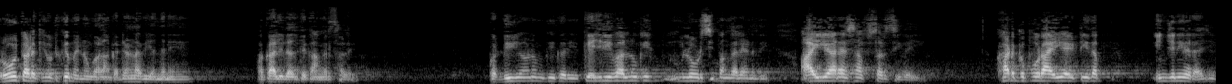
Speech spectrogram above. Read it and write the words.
ਰੋਜ਼ ਤੜਕੇ ਉੱਠ ਕੇ ਮੈਨੂੰ ਗਾਲਾਂ ਕੱਢਣ ਲੱਗ ਜਾਂਦੇ ਨੇ ਇਹ, ਅਕਾਲੀ ਦਲ ਤੇ ਕਾਂਗਰਸ ਵਾਲੇ। ਕੱਢੀ ਜਾਣ ਕੀ ਕਰੀਏ? ਕੇਜਰੀਵਾਲ ਨੂੰ ਕੀ ਲੋੜ ਸੀ ਪੰਗਾ ਲੈਣ ਦੀ? ਆਈਆਰਐਸ ਅਫਸਰ ਸੀ ਗਈ ਖੜਗਪੁਰ ਆਈਆਈਟੀ ਦਾ ਇੰਜੀਨੀਅਰ ਹੈ ਜੀ।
